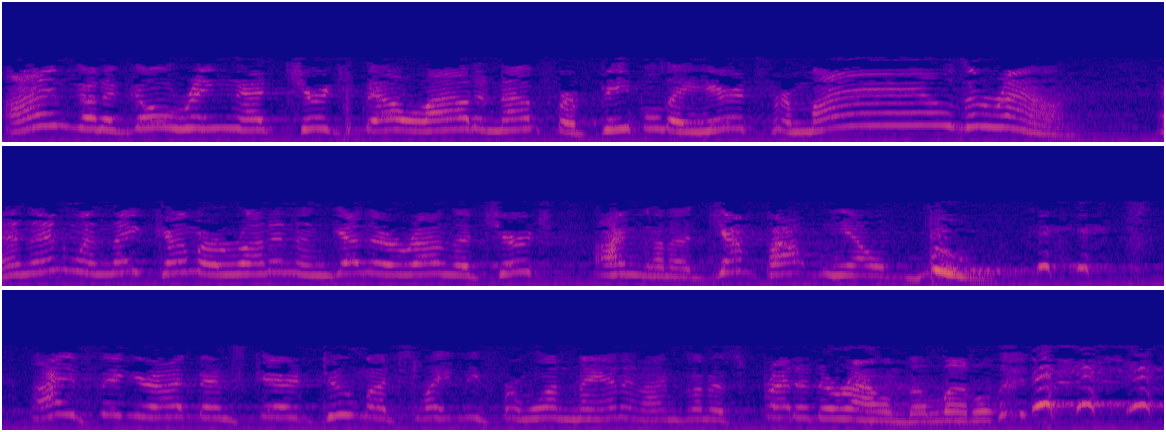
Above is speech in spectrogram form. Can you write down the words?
I'm going to go ring that church bell loud enough for people to hear it for miles around. And then when they come a running and gather around the church, I'm going to jump out and yell, boo! I figure I've been scared too much lately for one man, and I'm going to spread it around a little.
